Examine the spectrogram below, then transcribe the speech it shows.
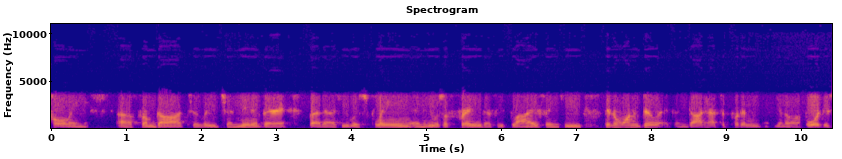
calling uh, from God to reach Nineveh, but uh, he was fleeing and he was afraid of his life and he didn't want to do it. And God had to put him, you know, aboard this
